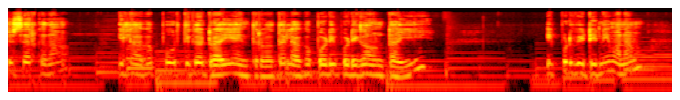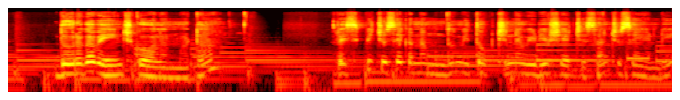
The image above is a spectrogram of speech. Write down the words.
చూసారు కదా ఇలాగ పూర్తిగా డ్రై అయిన తర్వాత ఇలాగ పొడి పొడిగా ఉంటాయి. ఇప్పుడు వీటిని మనం దూరగా వేయించుకోవాలన్నమాట. రెసిపీ చూసే కన్నా ముందు మీతో ఒక చిన్న వీడియో షేర్ చేస్తాను చూసేయండి.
